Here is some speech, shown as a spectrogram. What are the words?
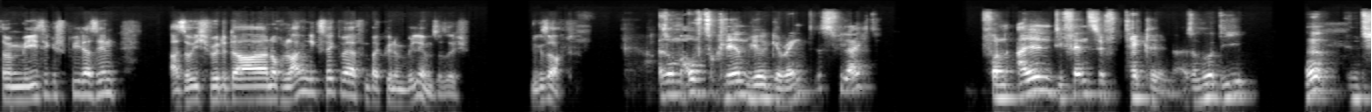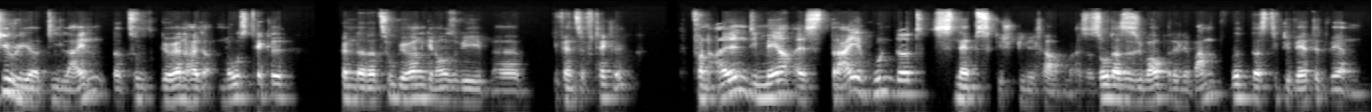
wir, mäßige Spieler sind? Also ich würde da noch lange nichts wegwerfen bei Quinn Williams. Also ich, wie gesagt. Also um aufzuklären, wie er gerankt ist vielleicht? Von allen Defensive Tackeln, also nur die ne, Interior D-Line, dazu gehören halt Nose Tackle, können da dazu gehören, genauso wie äh, Defensive Tackle, von allen, die mehr als 300 Snaps gespielt haben, also so, dass es überhaupt relevant wird, dass die gewertet werden.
